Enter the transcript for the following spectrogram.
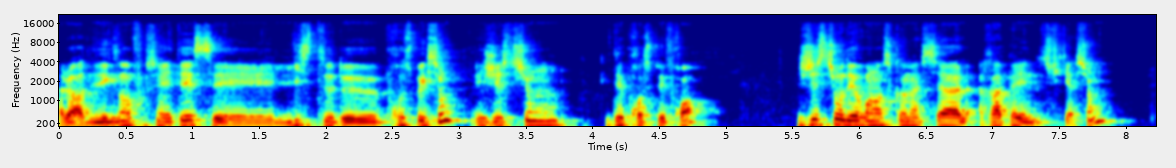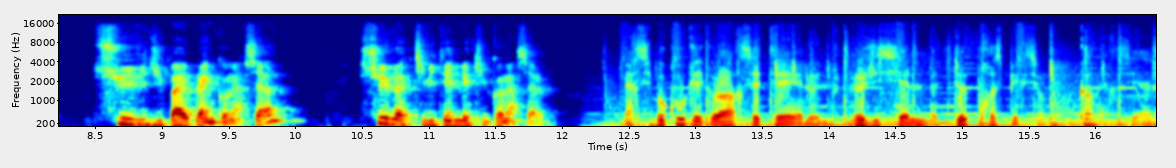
Alors, des exemples de fonctionnalités, c'est liste de prospection et gestion des prospects froids, gestion des relances commerciales, rappel et notification, suivi du pipeline commercial, suivre l'activité de l'équipe commerciale. Merci beaucoup Grégoire, c'était le logiciel de prospection commerciale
